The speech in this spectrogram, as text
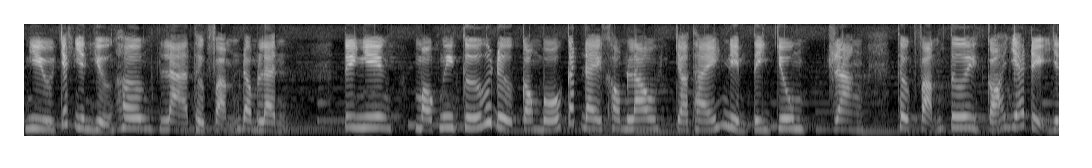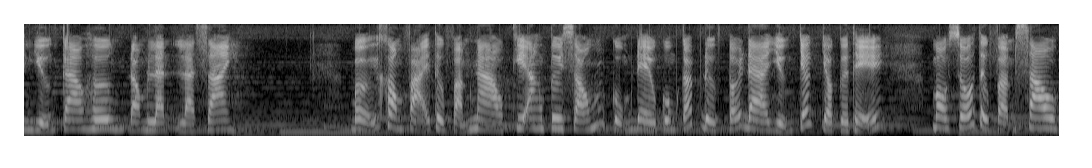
nhiều chất dinh dưỡng hơn là thực phẩm đông lạnh. Tuy nhiên, một nghiên cứu được công bố cách đây không lâu cho thấy niềm tin chung rằng thực phẩm tươi có giá trị dinh dưỡng cao hơn đông lạnh là sai. Bởi không phải thực phẩm nào khi ăn tươi sống cũng đều cung cấp được tối đa dưỡng chất cho cơ thể. Một số thực phẩm sau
